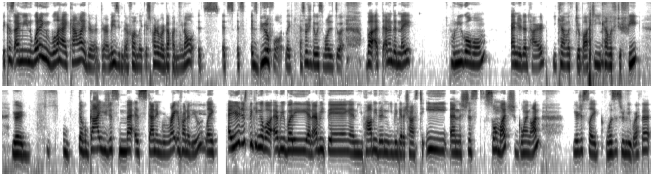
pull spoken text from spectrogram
Because I mean wedding well I can't lie, they're they're amazing, they're fun. Like it's part of our dakan, you know? It's it's it's it's beautiful. Like especially the way Somalis do it. But at the end of the night, when you go home and you're dead tired, you can't lift your body, you can't lift your feet. You're the guy you just met is standing right in front of you, like, and you're just thinking about everybody and everything, and you probably didn't even get a chance to eat, and it's just so much going on. You're just like, was this really worth it?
